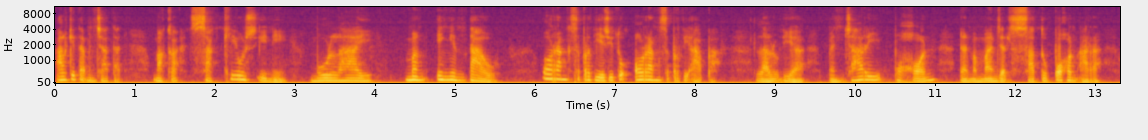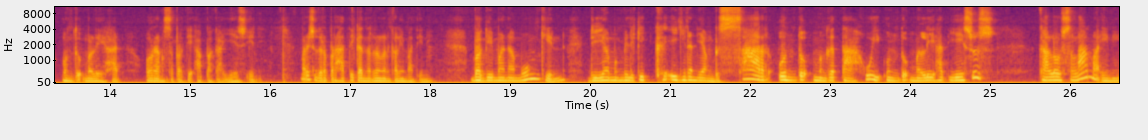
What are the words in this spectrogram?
Alkitab mencatat, maka Sakeus ini mulai mengingin tahu orang seperti Yesus itu orang seperti apa. Lalu dia mencari pohon dan memanjat satu pohon arah untuk melihat orang seperti apakah Yesus ini. Mari saudara perhatikan renungan kalimat ini. Bagaimana mungkin dia memiliki keinginan yang besar untuk mengetahui, untuk melihat Yesus kalau selama ini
